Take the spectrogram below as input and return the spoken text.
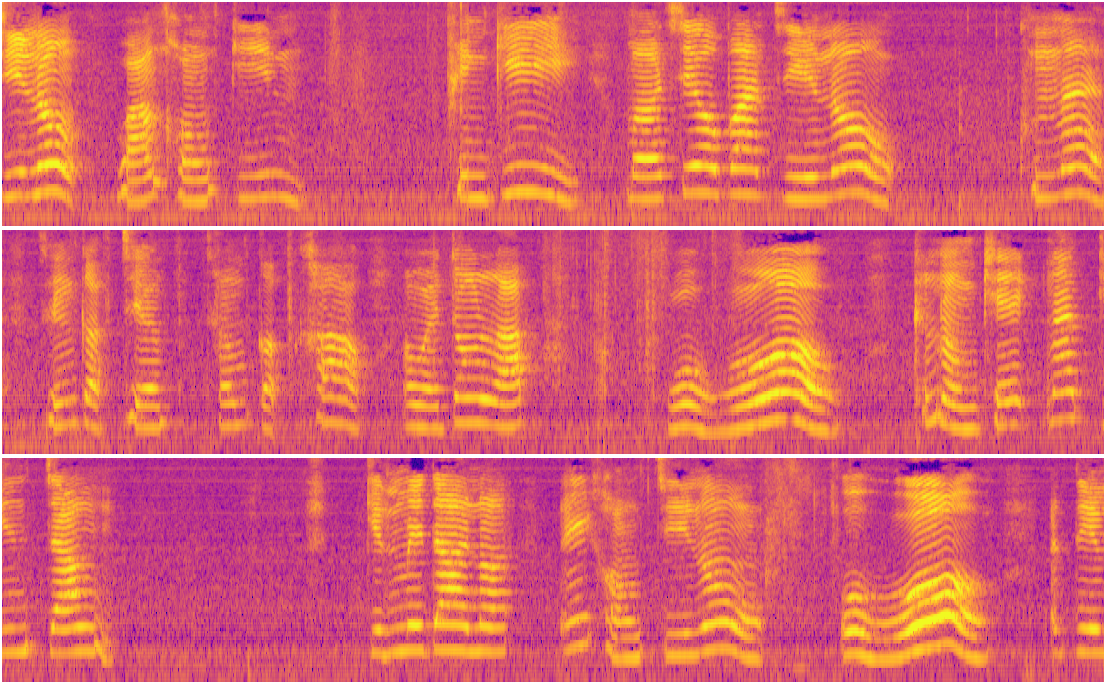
จีโน่หวางของกิน พิงกี้มาเที่ยวบ้านจีโน่คุณแม่ถึงกับเทียมทำกับข้าว เอาไว้ต้อนรับ โอ้โห ขนมเค้กน่ากินจัง กินไม่ได้นะนี่ของจีโน่โอ้โหไอติม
